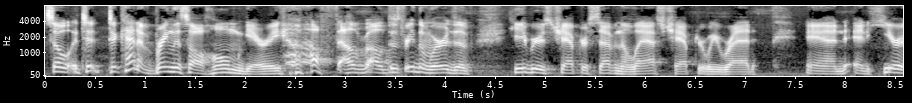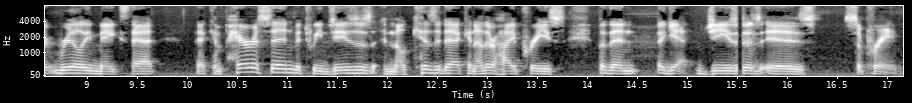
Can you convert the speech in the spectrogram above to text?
So to, to kind of bring this all home, Gary, I'll, I'll, just read the words of Hebrews chapter seven, the last chapter we read, and and here it really makes that that comparison between Jesus and Melchizedek and other high priests. But then again, Jesus is supreme.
